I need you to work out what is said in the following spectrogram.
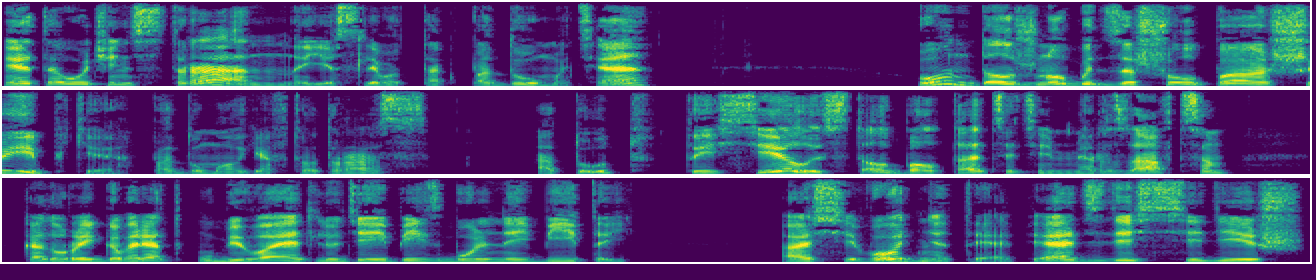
Это очень странно, если вот так подумать, а? Он, должно быть, зашел по ошибке, подумал я в тот раз. А тут ты сел и стал болтать с этим мерзавцем, который, говорят, убивает людей бейсбольной битой. А сегодня ты опять здесь сидишь.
